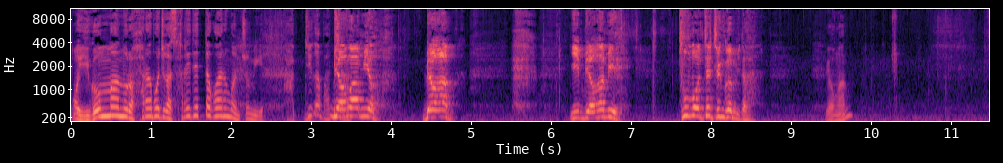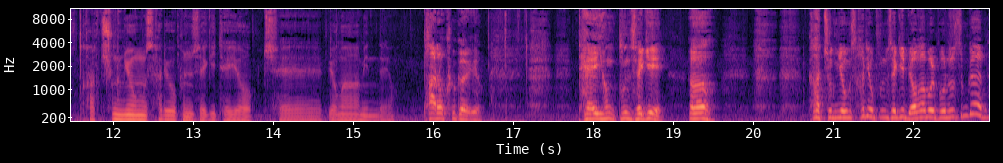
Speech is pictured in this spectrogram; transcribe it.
어, 이것만으로 할아버지가 살해됐다고 하는 건 좀 이게 앞뒤가 맞지 않- 명함이요. 명함. 이 명함이 두 번째 증거입니다. 명함? 가축용 사료 분쇄기 대여 업체 명함인데요. 바로 그거예요. 대형 분쇄기, 어, 가축용 사료 분쇄기 명함을 보는 순간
